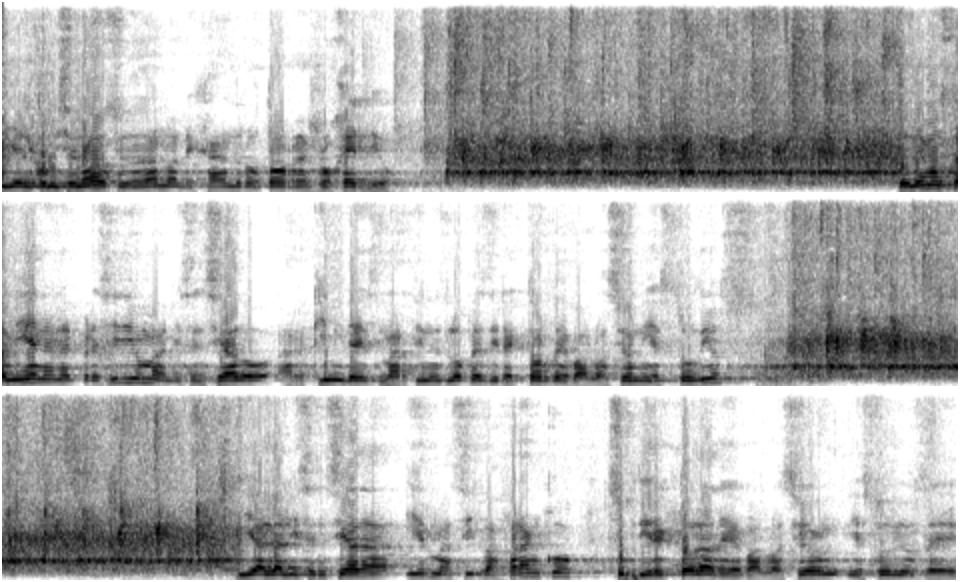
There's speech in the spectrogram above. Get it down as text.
y el comisionado ciudadano Alejandro Torres Rogelio. Tenemos también en el presidium al licenciado Arquímedes Martínez López, director de Evaluación y Estudios, y a la licenciada Irma Silva Franco, subdirectora de Evaluación y Estudios de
